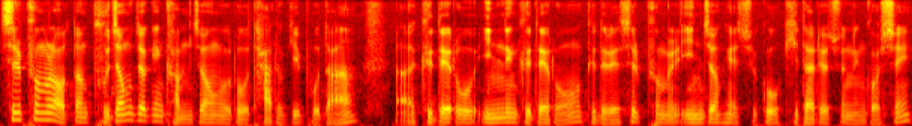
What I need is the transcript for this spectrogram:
슬픔을 어떤 부정적인 감정으로 다루기보다 어, 그대로 있는 그대로 그들의 슬픔을 인정해주고 기다려주는 것이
